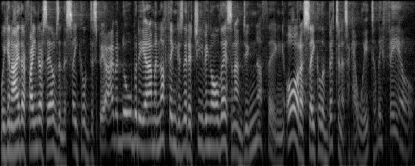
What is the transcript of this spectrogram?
We can either find ourselves in the cycle of despair, I'm a nobody and I'm a nothing because they're achieving all this and I'm doing nothing, or a cycle of bitterness, I can't wait till they fail.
